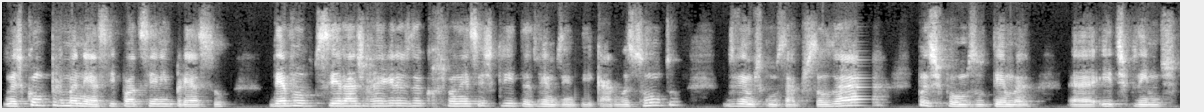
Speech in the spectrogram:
mas como permanece e pode ser impresso, deve obedecer às regras da correspondência escrita. Devemos indicar o assunto, devemos começar por saudar, depois expomos o tema uh, e despedimos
